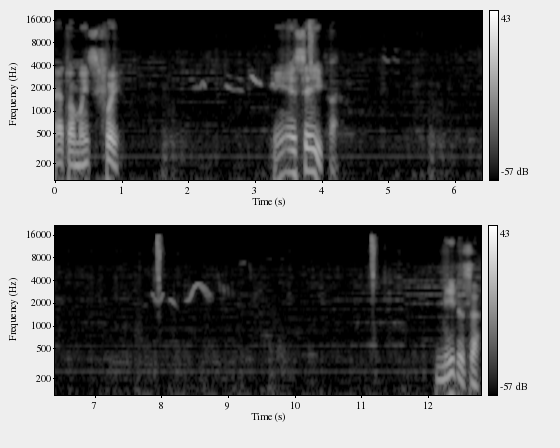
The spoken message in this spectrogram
É, tua mãe se foi. Quem é esse aí, cara? Mirza.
